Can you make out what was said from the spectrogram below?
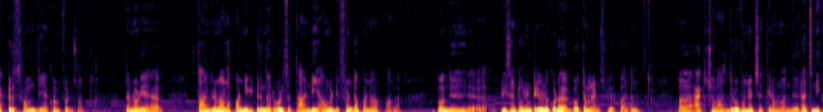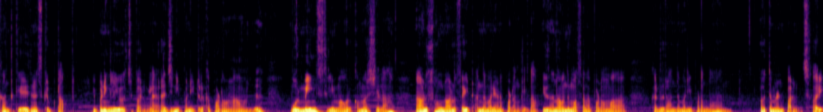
actors from their comfort zone தன்னுடைய தான் இவ்வளோ நாளாக பண்ணிக்கிட்டு இருந்த ரோல்ஸை தாண்டி அவங்க டிஃப்ரெண்ட்டாக பண்ண வைப்பாங்க. இப்போ வந்து ரீசெண்டாக ஒரு இன்டர்வியூவில் கூட கௌதம் மேனன் சொல்லியிருப்பாரு ஆக்சுவலாக துருவ நட்சத்திரம் வந்து ரஜினிகாந்துக்கு எழுதின ஸ்கிரிப்டாக இப்போ நீங்களே யோசிச்சு பாருங்களேன் ரஜினி பண்ணிகிட்டு இருக்க படம்லாம் வந்து ஒரு மெயின் ஸ்ட்ரீமாக ஒரு கமர்ஷியலாக நாலு சாங் நாலு ஃபைட் அந்த மாதிரியான படங்கள் தான். இதுதான் நான் வந்து மசாலா படமாக கருதுகிற அந்த மாதிரி படம் தான் கௌதம் மேனன் பண் சாரி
